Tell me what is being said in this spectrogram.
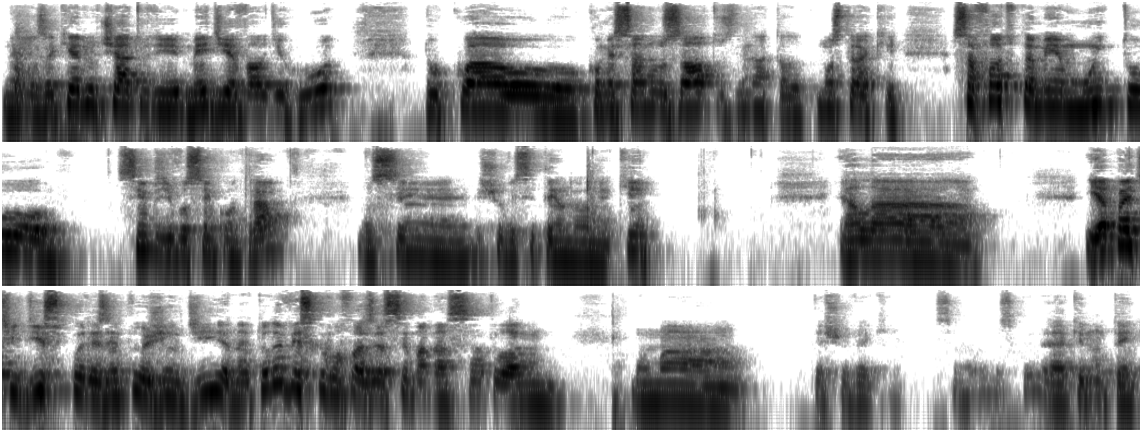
Né? Isso aqui era um teatro de medieval de rua, do qual começaram os altos de Natal. Vou mostrar aqui. Essa foto também é muito simples de você encontrar. Você, deixa eu ver se tem o um nome aqui. Ela e a partir disso, por exemplo, hoje em dia, né, toda vez que eu vou fazer a Semana Santa lá numa, deixa eu ver aqui, é, aqui não tem,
